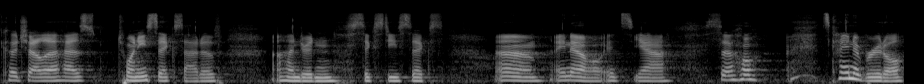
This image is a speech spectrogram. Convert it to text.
Coachella has 26 out of 166. Um, I know, it's, yeah. So it's kind of brutal.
